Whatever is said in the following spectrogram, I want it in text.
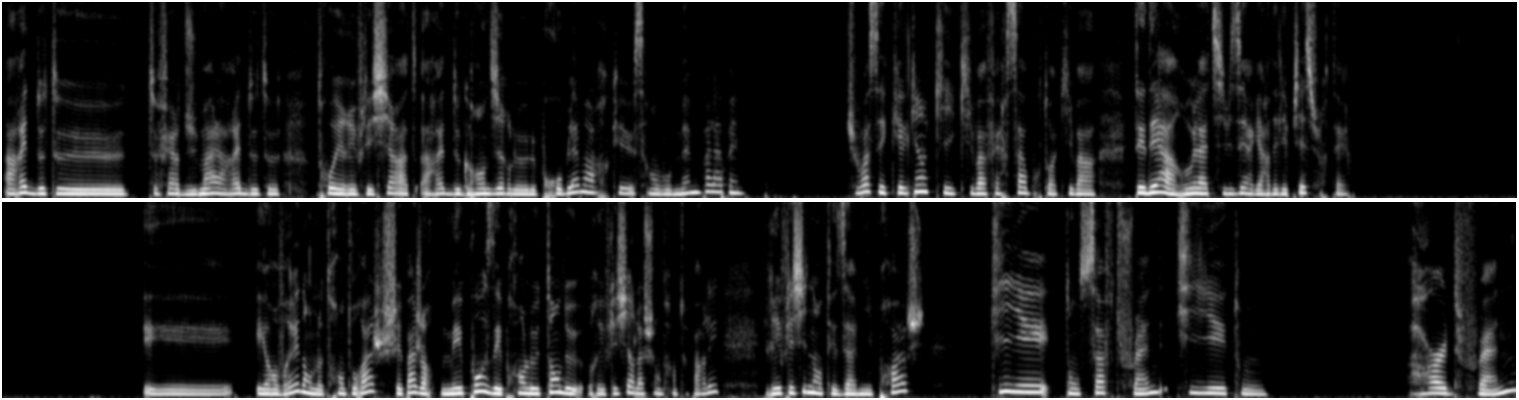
Arrête de te, te faire du mal, arrête de te trop y réfléchir, arrête de grandir le, problème alors que ça en vaut même pas la peine. Tu vois, c'est quelqu'un qui, qui va faire ça pour toi, qui va t'aider à relativiser, à garder les pieds sur terre. Et, et en vrai, dans notre entourage, je sais pas, genre, mets pause et prends le temps de réfléchir. Là, je suis en train de te parler. Réfléchis dans tes amis proches. Qui est ton soft friend? Qui est ton hard friend?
